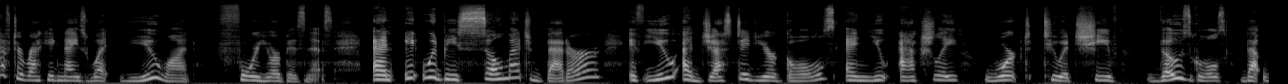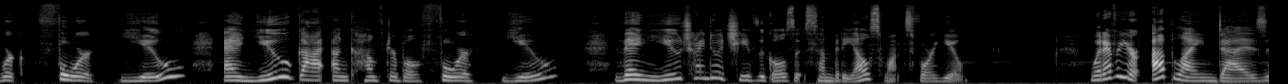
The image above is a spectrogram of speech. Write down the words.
have to recognize what you want for your business. And it would be so much better if you adjusted your goals and you actually worked to achieve those goals that work for you and you got uncomfortable for you than you trying to achieve the goals that somebody else wants for you. Whatever your upline does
